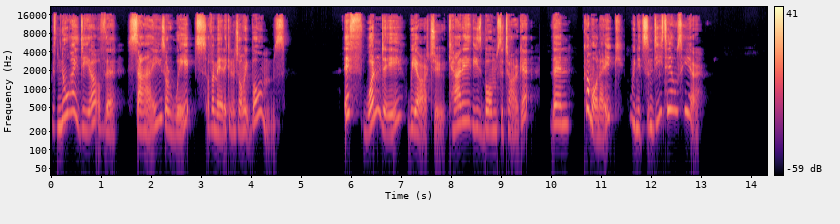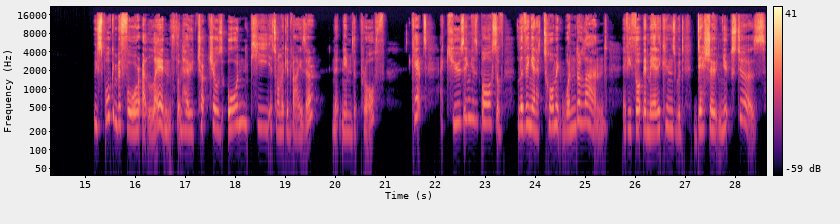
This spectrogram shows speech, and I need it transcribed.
with no idea of the size or weight of American atomic bombs. If one day we are to carry these bombs to target, then come on, Ike, we need some details here. We've spoken before at length on how Churchill's own key atomic advisor, nicknamed the Prof, kept accusing his boss of living in atomic wonderland if he thought the Americans would dish out nukes to us.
